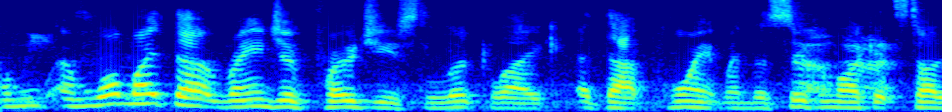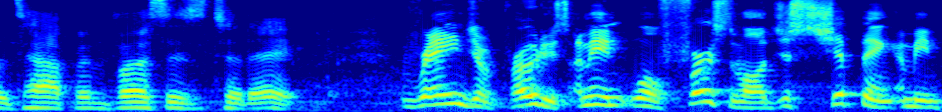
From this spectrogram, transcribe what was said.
And, and what might that range of produce look like at that point when the supermarket started to happen versus today? Range of produce. I mean, well, first of all, just shipping. I mean,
